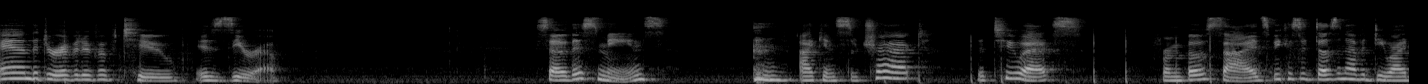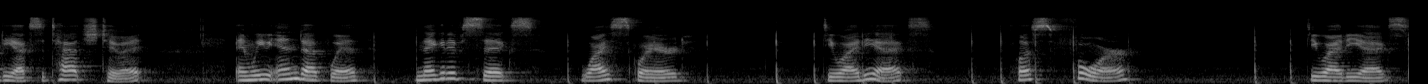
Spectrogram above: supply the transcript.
and the derivative of 2 is 0. So this means I can subtract the 2x from both sides because it doesn't have a dy dx attached to it. And we end up with negative 6 y squared dy dx plus 4 dy dx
